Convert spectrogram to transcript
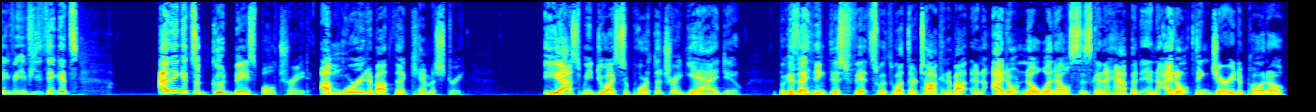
If, if you think it's, I think it's a good baseball trade. I'm worried about the chemistry. You ask me, do I support the trade? Yeah, I do. Because I think this fits with what they're talking about, and I don't know what else is going to happen. And I don't think Jerry Dipoto,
